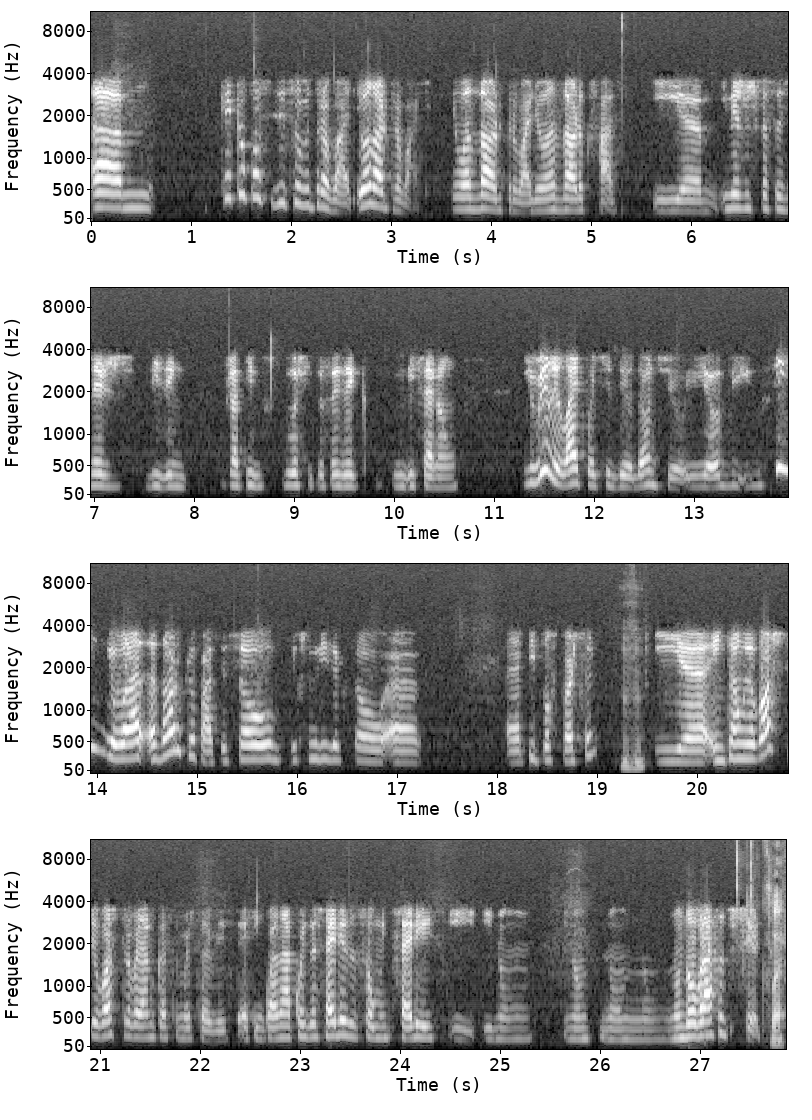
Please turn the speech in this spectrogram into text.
Ahm, o que é que eu posso dizer sobre o trabalho? Eu adoro trabalho, eu adoro trabalho, eu adoro o que faço. E, ahm, e mesmo os passageiros dizem, já tive duas situações em que me disseram You really like what you do, don't you? E eu digo, sim, eu adoro o que eu faço. Eu sou, eu costumo dizer que sou ah, people's person. Uhum. E eh, então eu gosto, eu gosto de trabalhar no customer service. É Assim, quando há coisas sérias, eu sou muito séria e, e, e não, e não, não, não, não dou o braço a torcer. Claro.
